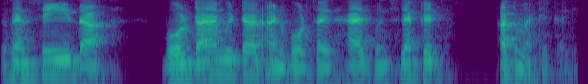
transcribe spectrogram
You can see the bolt diameter and bolt size has been selected automatically.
